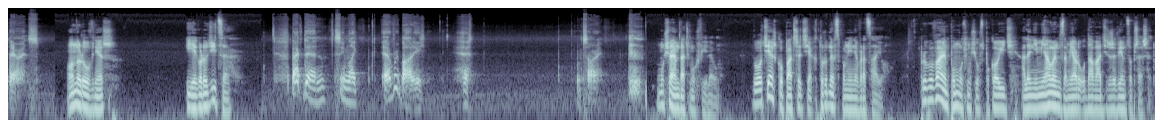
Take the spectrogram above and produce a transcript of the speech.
parents. On również i jego rodzice. Back then, seemed like everybody. Musiałem dać mu chwilę. Było ciężko patrzeć, jak trudne wspomnienia wracają. Próbowałem pomóc mu się uspokoić, ale nie miałem zamiaru udawać, że wiem, co przeszedł.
